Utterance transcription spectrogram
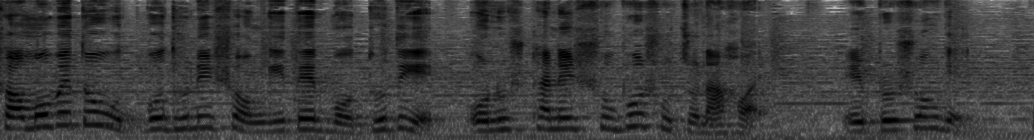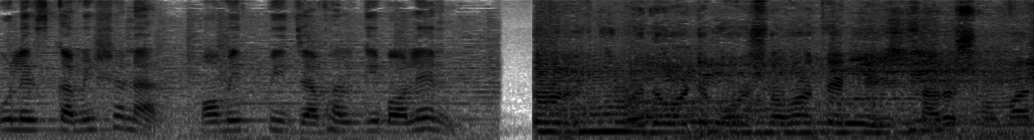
সমবেত উদ্বোধনী সঙ্গীতের মধ্য দিয়ে অনুষ্ঠানের শুভ সূচনা হয়। এই প্রসঙ্গে police commissioner Amit P. Javalgi বলেন পৌরসভা থেকে সম্মান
